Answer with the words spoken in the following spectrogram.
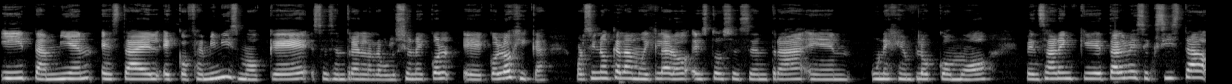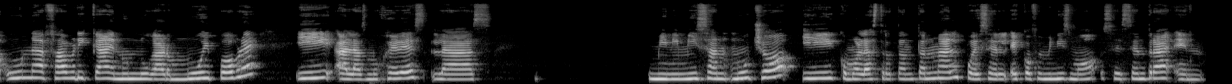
Y también está el ecofeminismo, que se centra en la revolución ecológica. Por si no queda muy claro, esto se centra en un ejemplo como pensar en que tal vez exista una fábrica en un lugar muy pobre y a las mujeres las minimizan mucho y como las tratan tan mal, pues el ecofeminismo se centra en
